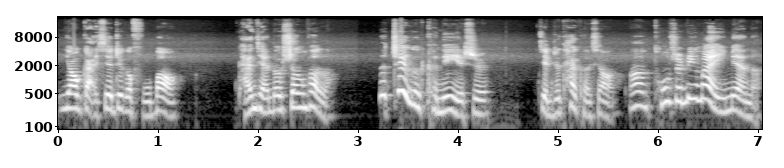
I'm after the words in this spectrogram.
要感谢这个福报，谈钱都生分了，那这个肯定也是，简直太可笑了啊！同时，另外一面呢，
